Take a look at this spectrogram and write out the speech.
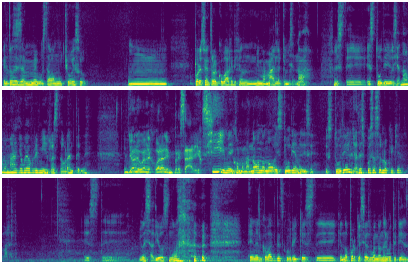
Entonces a mí me gustaba mucho eso. Mm, por eso entró al Cobac, dije, mi mamá es la que me dice, no, este, estudia. Yo le decía, no, mamá, ya voy a abrir mi restaurante. Yo le voy a mejorar al empresario. Sí, me dijo mamá, no, no, no, estudia, me dice, estudia y ya después hacer lo que quieras. Este, gracias a Dios, ¿no? en el Kovac descubrí que, este, que no porque seas bueno en algo te tienes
